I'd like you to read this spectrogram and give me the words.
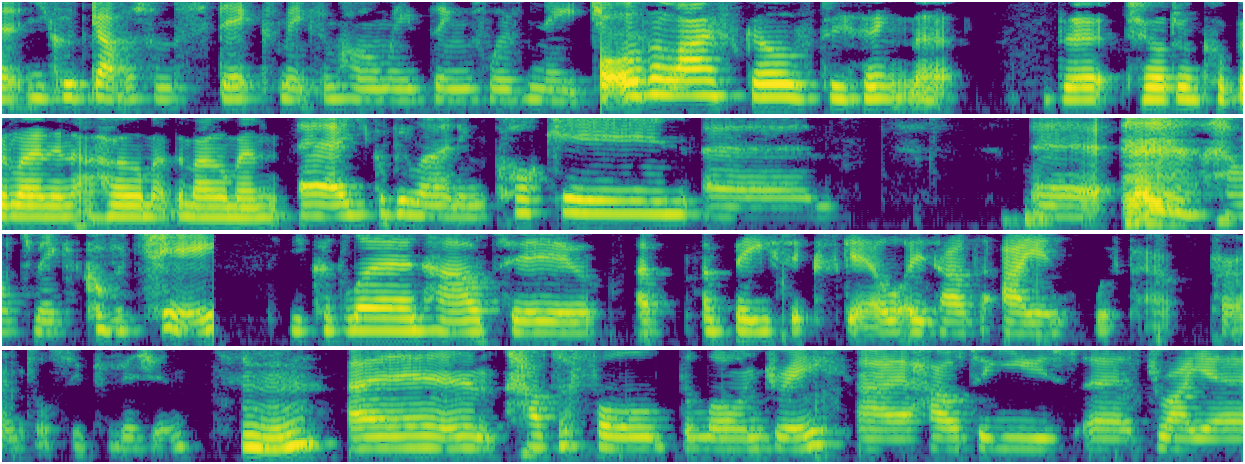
uh, you could gather some sticks, make some homemade things with nature. What other life skills do you think that the children could be learning at home at the moment? Uh, you could be learning cooking, um, uh, how to make a cup of tea. You could learn how to a, a basic skill is how to iron with par- parental supervision. Mm. Um, how to fold the laundry, uh, how to use a dryer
